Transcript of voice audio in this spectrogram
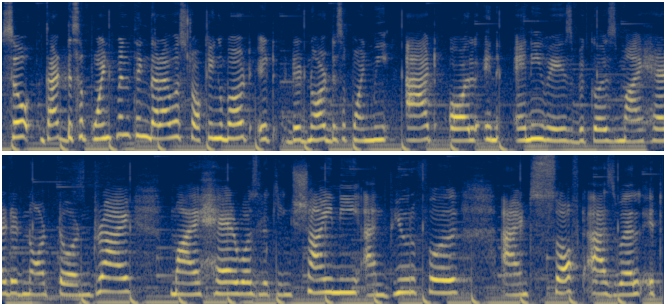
So that disappointment thing that I was talking about, it did not disappoint me at all in any ways because my hair did not turn dry. My hair was looking shiny and beautiful and soft as well. It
